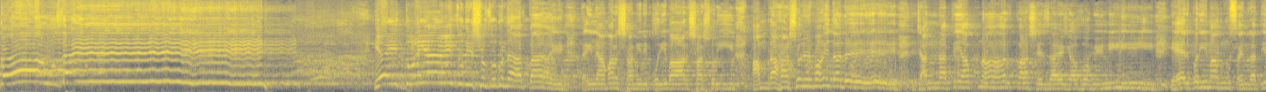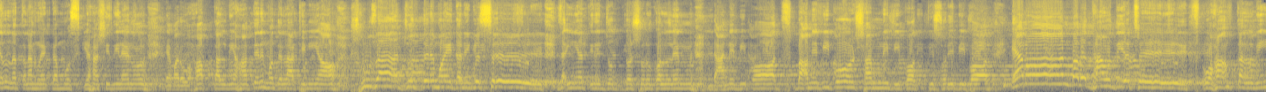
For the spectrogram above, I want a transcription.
এই দুনিয়ায় যদি সুযোগ না পায় তাইলে আমার স্বামীর পরিবার, শাশুড়ি, আমরা হাসরের ময়দানে জান্নাতে আপনার পাশে জায়গা হবে নি এরপর ইমাম হুসাইন রাদিয়াল্লাহু তাআলা একটা মুস্কি হাসি দিলেন। এবার ও হাফ কালবি হাতের মধ্যে লাঠি নিয়া সুজা যুদ্ধের ময়দানে গেছে। যাইয়া তিনি যুদ্ধ শুরু করলেন। ডানে বিপদ, বামে বিপদ, সামনে বিপদ, পিছনে বিপদ এমন ভাবে ধাও দিয়েছে। ও হাফ কালবি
